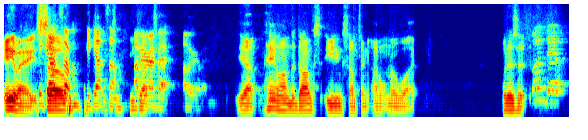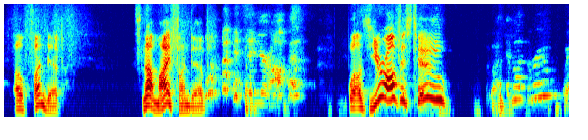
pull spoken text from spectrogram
anyway, He so got some. He got some. he I'll be right back. I'll be right yeah, hang on. The dog's eating something. I don't know what. What is it? Fun dip. Oh, Fun Dip. It's not my Fun Dip. it's in your office. Well, it's your office too. What, Am I through?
